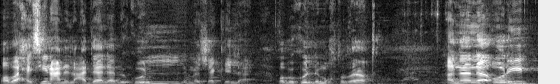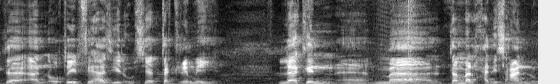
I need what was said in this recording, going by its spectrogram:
وباحثين عن العدالة بكل مشاكلها وبكل مقتضياتها. أنا لا أريد أن أطيل في هذه الامسيه التكريميه لكن آه، ما تم الحديث عنه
